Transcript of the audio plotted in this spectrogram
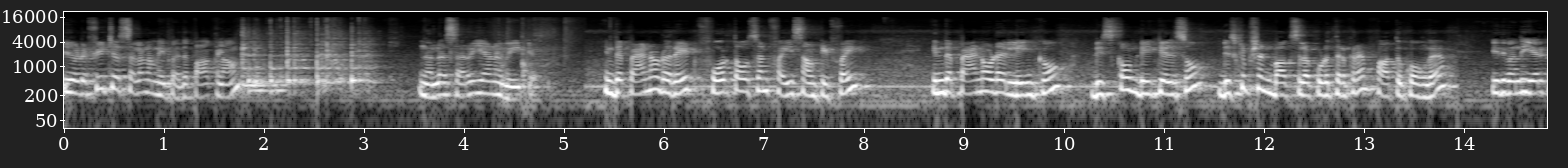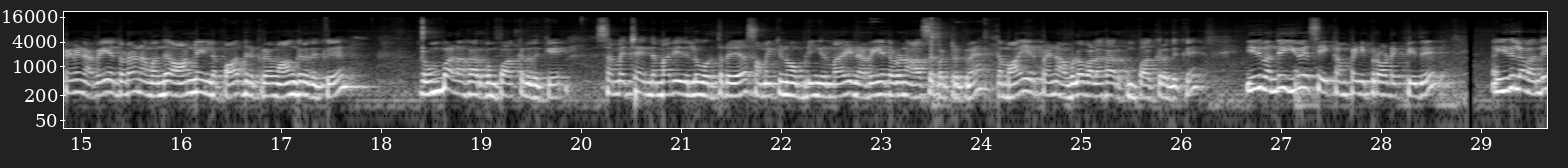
இதோட ஃபீச்சர்ஸ் எல்லாம் நம்ம இப்போ இதை பார்க்கலாம். நல்ல சரியான வெயிட்டு இந்த பேனோட rate four thousand five seventy five இந்த பேனோட லிங்க்கும் டிஸ்கவுண்ட் டீட்டெயில்ஸும் டிஸ்கிரிப்ஷன் பாக்ஸில் கொடுத்துருக்குறேன். பார்த்துக்கோங்க. இது வந்து ஏற்கனவே நிறைய தடவை நான் வந்து ஆன்லைனில் பார்த்துருக்குறேன் வாங்குறதுக்கு. ரொம்ப அழகாக இருக்கும் பார்க்குறதுக்கே. சமைச்சா இந்த மாதிரி இதில் ஒரு தடவையாக சமைக்கணும் அப்படிங்கிற மாதிரி நிறைய தடவை நான் ஆசைப்பட்டிருக்கிறேன். இந்த மாயர் பேன் அவ்வளோ அழகாக இருக்கும் பார்க்குறதுக்கு. இது வந்து யூஎஸ்ஏ கம்பெனி ப்ராடக்ட் இது. இதில் வந்து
